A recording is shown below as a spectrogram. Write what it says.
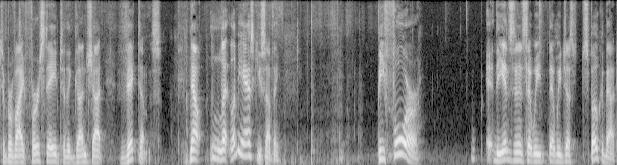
to provide first aid to the gunshot victims. Now, let, let me ask you something. Before the incidents that we that we just spoke about,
